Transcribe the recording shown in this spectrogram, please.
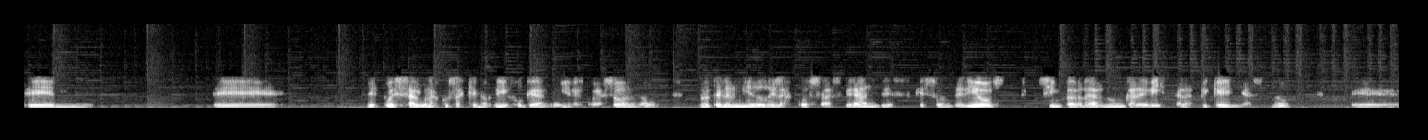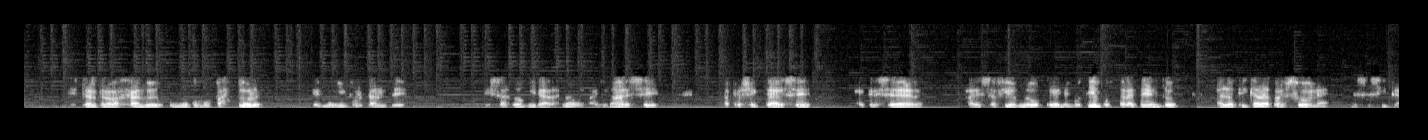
Em, eh, después algunas cosas que nos dijo quedan muy en el corazón, ¿no? No tener miedo de las cosas grandes que son de Dios, sin perder nunca de vista las pequeñas, ¿no? Eh, estar trabajando uno como pastor es muy importante esas dos miradas, ¿no? Animarse a proyectarse, a crecer, a desafíos nuevos, pero al mismo tiempo estar atento a lo que cada persona necesita.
